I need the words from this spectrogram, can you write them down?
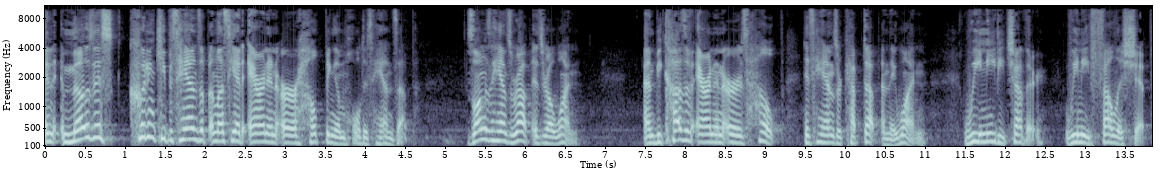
And Moses couldn't keep his hands up unless he had Aaron and Hur helping him hold his hands up. As long as the hands were up, Israel won. And because of Aaron and Hur's help, his hands were kept up and they won. We need each other. We need fellowship.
